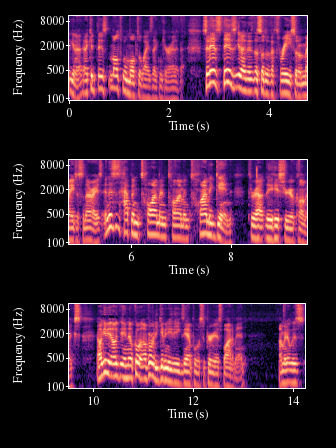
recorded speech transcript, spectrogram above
you know, there's multiple, multiple ways they can get around it. So there's, there's, you know, there's the sort of the three sort of major scenarios, and this has happened time and time and time again throughout the history of comics. I'll give you, and of course, I've already given you the example of Superior Spider-Man. I mean, it was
